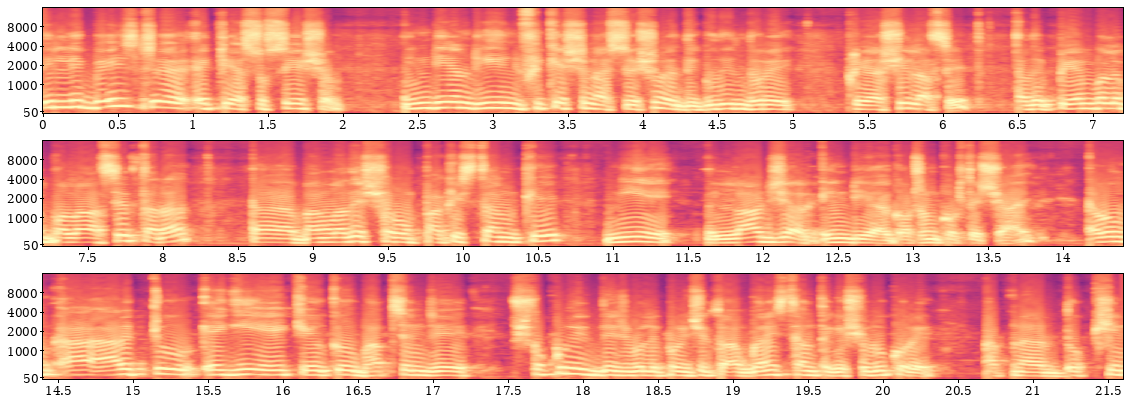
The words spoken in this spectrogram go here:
দিল্লি বেসড একটি অ্যাসোসিয়েশন ইন্ডিয়ান রিইউনিফিকেশন অ্যাসোসিয়েশন দীর্ঘদিন ধরে ক্রিয়াশীল আছে। তাদের প্রেমবলে বলা আছে, তারা বাংলাদেশ এবং পাকিস্তানকে নিয়ে লার্জার ইন্ডিয়া গঠন করতে চায়। এবং আ- আরেকটু এগিয়ে কেউ কেউ ভাবছেন যে শকুনির দেশ বলে পরিচিত আফগানিস্তান থেকে শুরু করে আপনার দক্ষিণ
